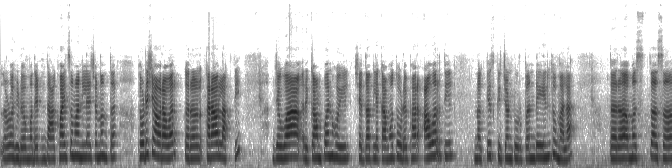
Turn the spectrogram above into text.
थोडं व्हिडिओमध्ये दाखवायचं म्हणल्याच्या नंतर थोडीशी आवरावर कर करावं लागते. जेव्हा रिकाम पण होईल शेतातले कामं थोडेफार आवरतील नक्कीच किचन टूर पण देईन तुम्हाला. तर मस्त असं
